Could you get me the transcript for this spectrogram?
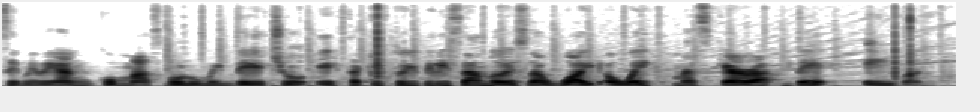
se me vean con más volumen. De hecho, esta que estoy utilizando es la White Awake Mascara de Avon.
